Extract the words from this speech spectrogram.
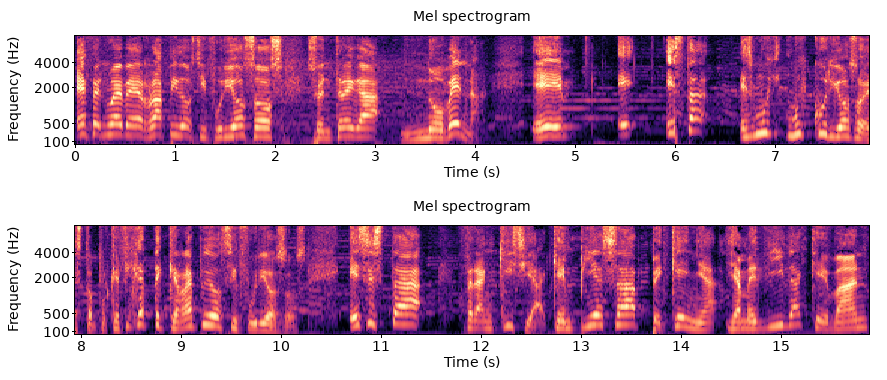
F9 Rápidos y Furiosos, su entrega novena. Eh, eh, esta es muy, muy curioso esto, porque fíjate que Rápidos y Furiosos es esta franquicia que empieza pequeña y a medida que van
